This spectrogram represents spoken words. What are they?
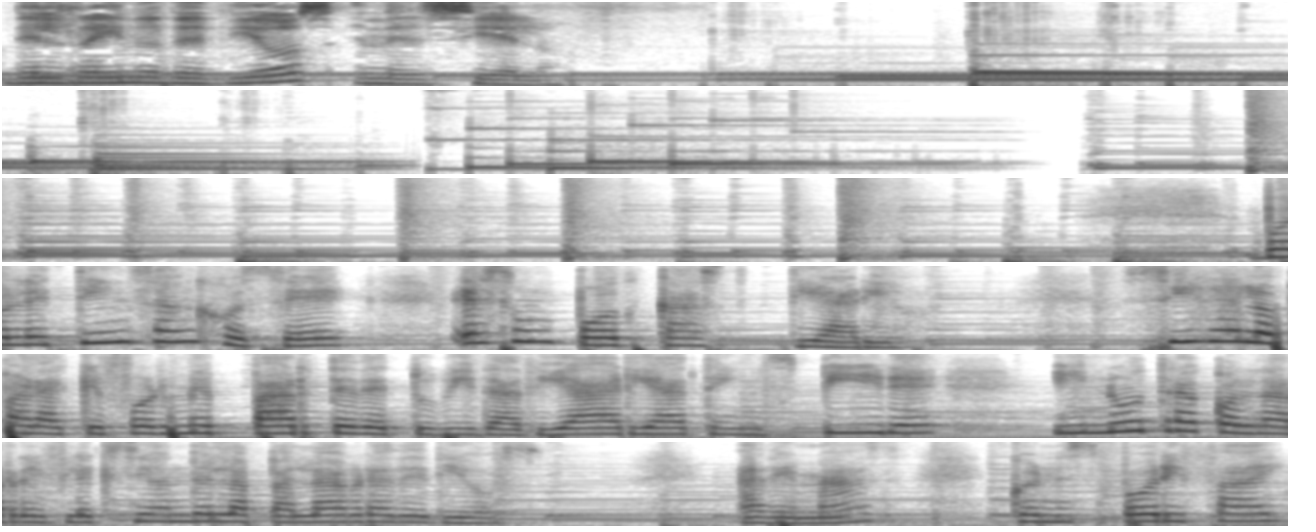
del reino de Dios en el cielo. Boletín San José es un podcast diario. Síguelo para que forme parte de tu vida diaria, te inspire y nutra con la reflexión de la palabra de Dios. Además, con Spotify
